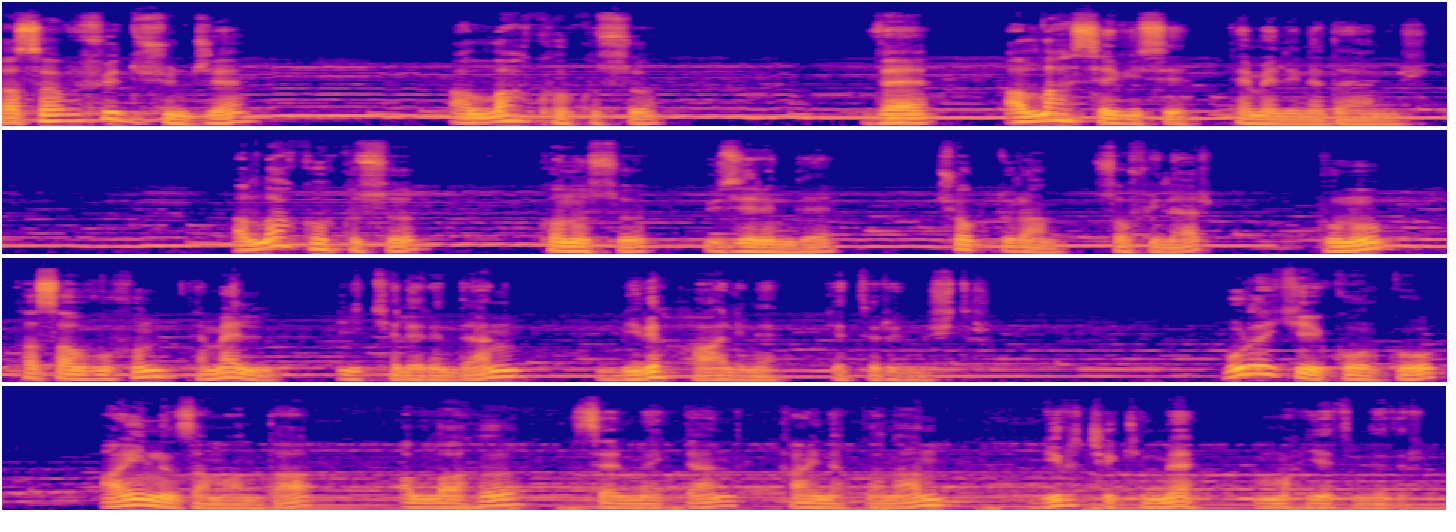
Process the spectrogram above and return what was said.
Tasavvufi düşünce Allah korkusu ve Allah sevgisi temeline dayanır. Allah korkusu konusu üzerinde çok duran sofiler bunu tasavvufun temel ilkelerinden biri haline getirilmiştir. Buradaki korku aynı zamanda Allah'ı sevmekten kaynaklanan bir çekinme mahiyetindedir.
